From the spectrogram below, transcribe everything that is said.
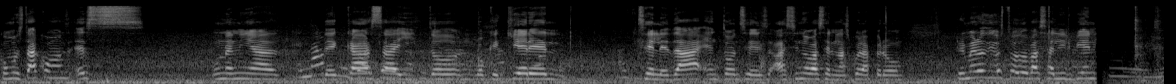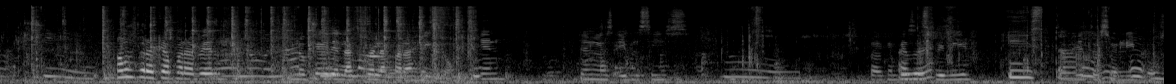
como está con, es una niña de casa y todo lo que quiere se le da, entonces así no va a ser en la escuela, pero primero Dios todo va a salir bien. Vamos para acá para ver lo que hay de la escuela para Halo. Tienen las ABCs para que empiece a, escribir tarjetas o libros.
